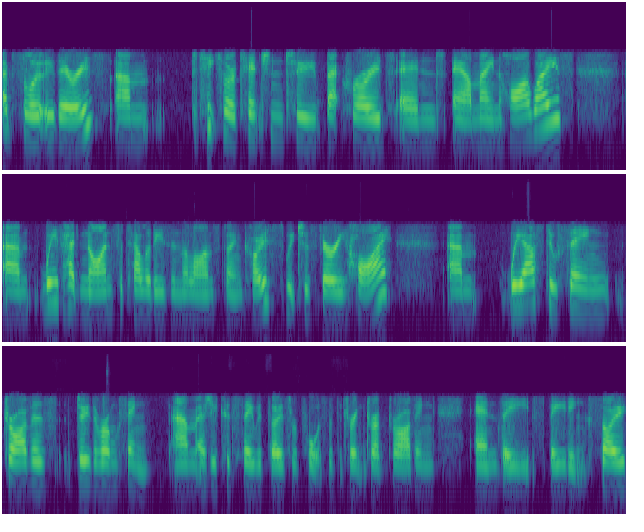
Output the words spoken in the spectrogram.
Absolutely, there is. Um, particular attention to back roads and our main highways. Um, we've had nine fatalities in the Limestone Coast, which is very high. Um, we are still seeing drivers do the wrong thing, um, as you could see with those reports of the drink drug driving and the speeding. So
